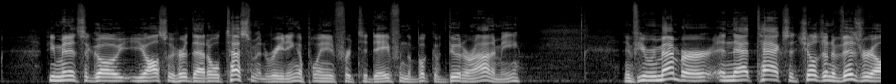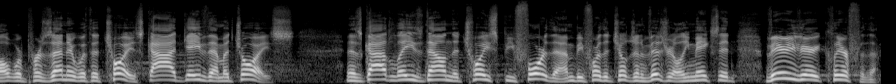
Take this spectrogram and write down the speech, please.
A few minutes ago, you also heard that Old Testament reading appointed for today from the book of Deuteronomy. If you remember, in that text, the children of Israel were presented with a choice. God gave them a choice. And as God lays down the choice before them, before the children of Israel, He makes it very, very clear for them.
